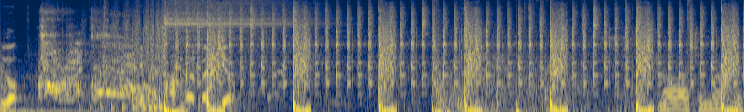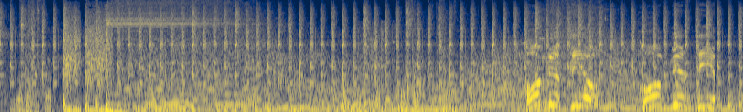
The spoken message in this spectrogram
Cosa ho appena fatto? Oscar! Oh mio Dio! Oh mio Dio!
